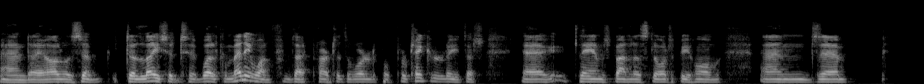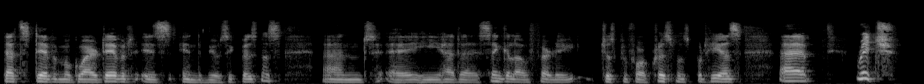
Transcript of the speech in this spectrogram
And I always am delighted to welcome anyone from that part of the world, but particularly that uh, claims Ballinasloe to be home. And um, that's David Maguire. David is in the music business and uh, he had a single out fairly just before Christmas, but he has uh, rich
